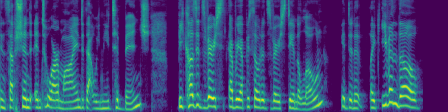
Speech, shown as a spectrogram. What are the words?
inceptioned into our mind that we need to binge. Because it's very every episode it's very standalone it didn't like even though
